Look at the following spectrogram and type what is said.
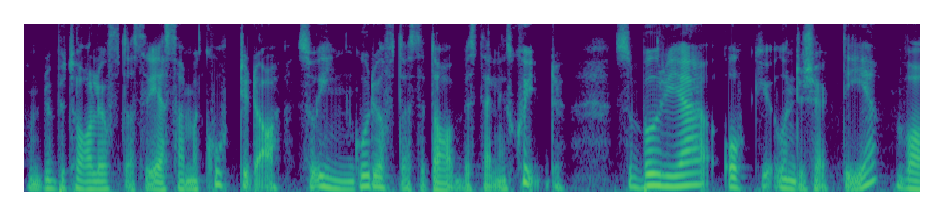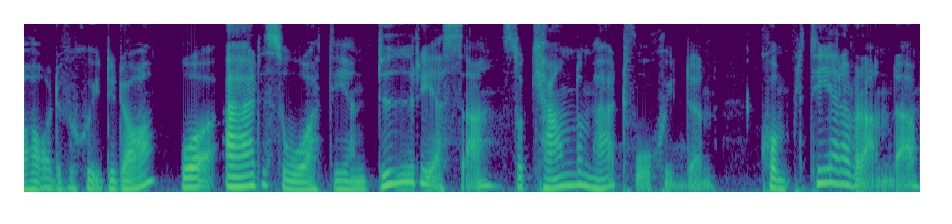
om du betalar ju oftast resan med kort idag, så ingår det oftast ett avbeställningsskydd. Så börja och undersök det. Vad har du för skydd idag? Och är det så att det är en dyr resa så kan de här två skydden komplettera varandra.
